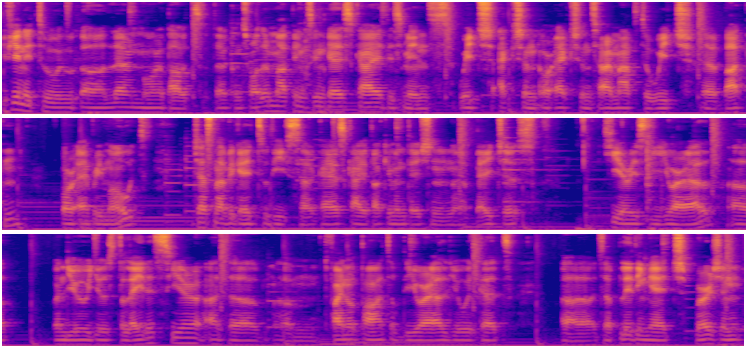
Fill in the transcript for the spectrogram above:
If you need to uh, learn more about the controller mappings in GaiaSky, this means which action or actions are mapped to which uh, button for every mode, just navigate to these uh, documentation uh, pages. Here is the URL. Uh, when you use the latest here at the um, final part of the URL, you will get uh, the bleeding edge version.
